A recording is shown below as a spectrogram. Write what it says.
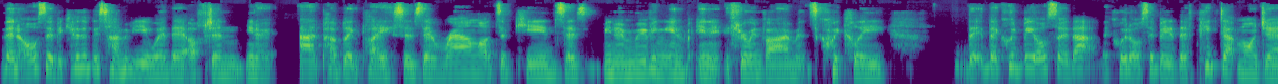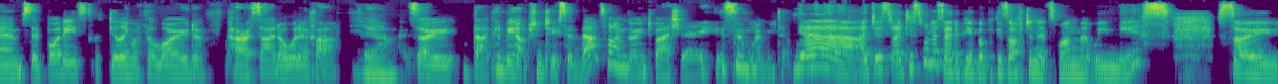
then also because of this time of year where they're often you know at public places, they're around lots of kids, there's you know moving in, in through environments quickly there, there could be also that. There could also be that they've picked up more germs, their body's dealing with a load of parasite or whatever. Yeah. So that could be an option too. So that's what I'm going to buy today is some wormy tablets. Yeah. I just I just want to say to people because often it's one that we miss. So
